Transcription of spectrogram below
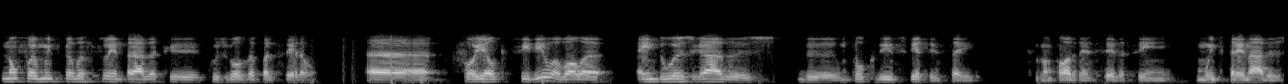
não foi muito pela sua entrada que, que os gols apareceram. Uh, foi ele que decidiu, a bola em duas jogadas de um pouco de insistência, sei que não podem ser assim muito treinadas.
